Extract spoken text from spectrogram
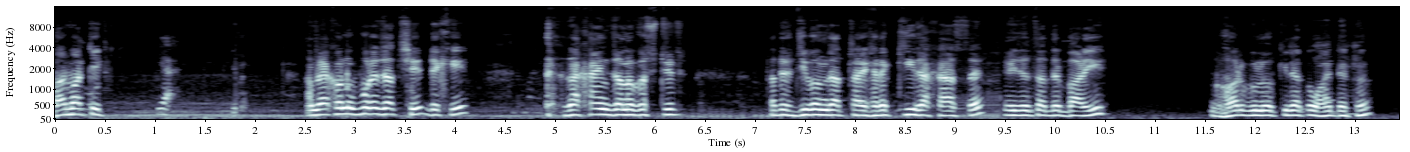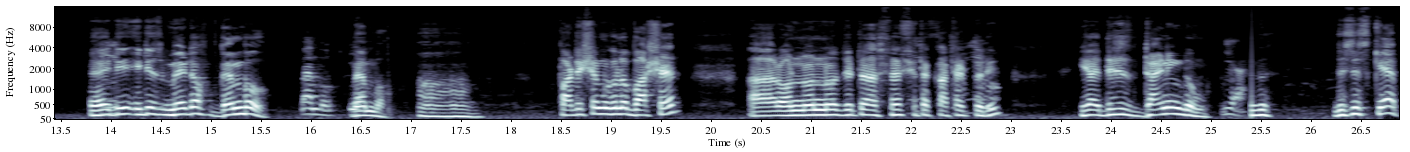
Burma teak yeah. আমরা এখন উপরে যাচ্ছি দেখি। রাখাইন জনগোষ্ঠীর তাদের জীবনযাত্রা এখানে কি রাখা আছে। এই যে তাদের বাড়ি ঘরগুলো কীরকম হয় দেখুন it is made of bamboo Bamboo. Yeah. Bamboo পার্টিশনগুলো বাঁশের আর অন্যান্য যেটা আছে সেটা কাঠের তৈরি। Yeah this is dining room Yeah. This is cap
